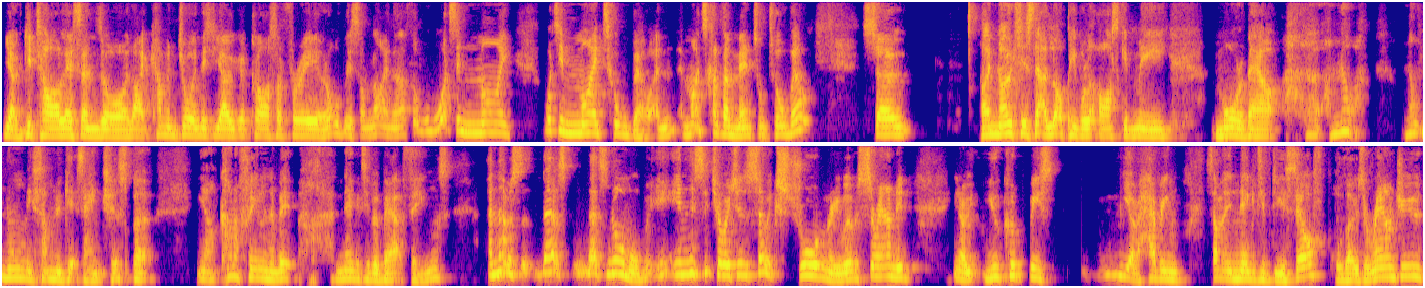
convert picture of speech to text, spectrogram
you know guitar lessons or like come and join this yoga class for free and all this online. And I thought, well, what's in my what's in my tool belt? And, mine's kind of a mental tool belt. So I noticed that a lot of people are asking me more about. I'm not not normally someone who gets anxious, but you know, I'm kind of feeling a bit negative about things. And that was that's that's normal. In this situation, it's so extraordinary. We were surrounded. You know, you could be you know having something negative to yourself or those around you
